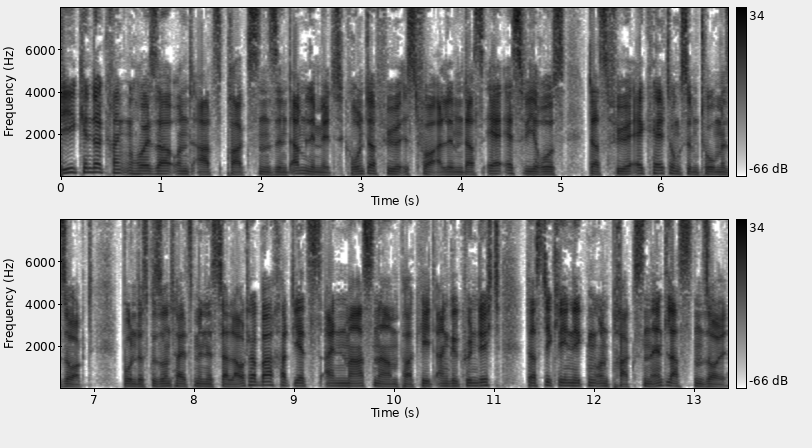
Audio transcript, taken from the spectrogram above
Die Kinderkrankenhäuser und Arztpraxen sind am Limit. Grund dafür ist vor allem das RS-Virus, das für Erkältungssymptome sorgt. Bundesgesundheitsminister Lauterbach hat jetzt ein Maßnahmenpaket angekündigt, das die Kliniken und Praxen entlasten soll.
